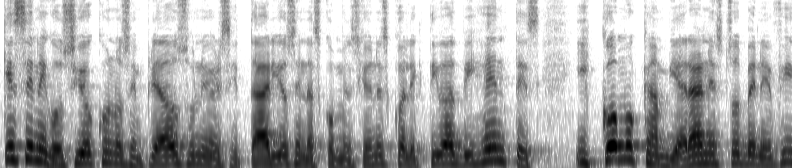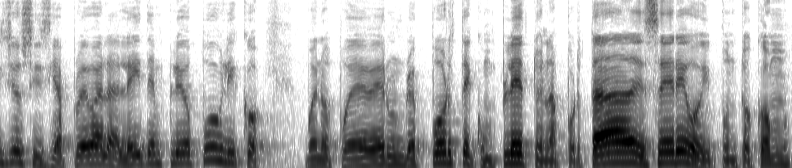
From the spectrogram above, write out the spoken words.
¿Qué se negoció con los empleados universitarios en las convenciones colectivas vigentes? ¿Y cómo cambiarán estos beneficios si se aprueba la ley de empleo público? Bueno, puede ver un reporte completo en la portada de cereoy.com.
